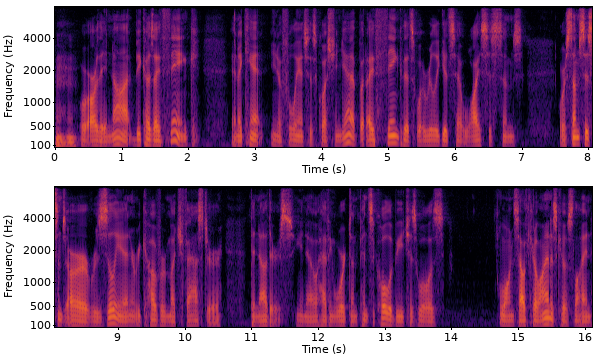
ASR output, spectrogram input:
mm-hmm. or are they not? Because I think, and I can't you know fully answer this question yet, but I think that's what really gets at why systems or some systems are resilient and recover much faster than others. You know, having worked on Pensacola Beach as well as along South Carolina's coastline,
